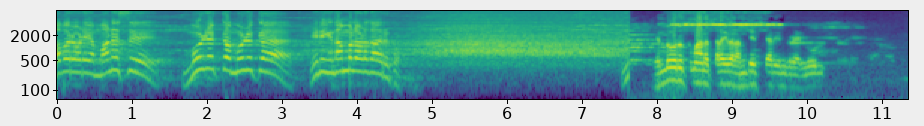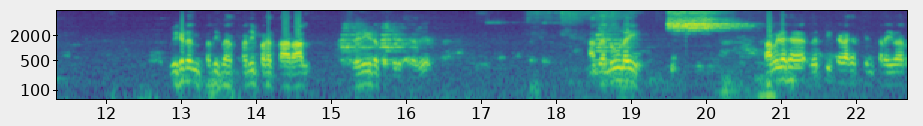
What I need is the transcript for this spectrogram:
அவருடைய மனசு முழுக்க முழுக்க இன்னைக்கு நம்மளோட தான் இருக்கும். எல்லோருக்குமான தலைவர் அம்பேத்கர் என்கிற நூல் விகடன் பதிப்ப பதிப்பகத்தாரால் வெளியிடப்பட்டிருக்கிறது. அந்த நூலை தமிழக வெற்றி கழகத்தின் தலைவர்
